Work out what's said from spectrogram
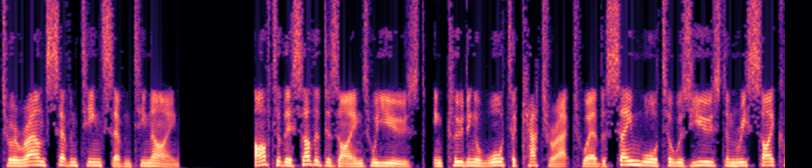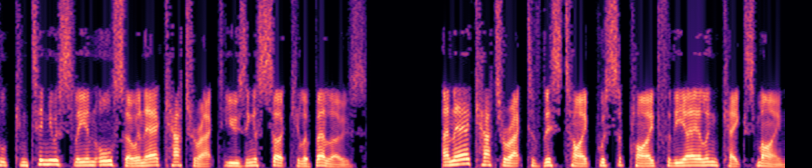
to around 1779. After this other designs were used, including a water cataract where the same water was used and recycled continuously and also an air cataract using a circular bellows. An air cataract of this type was supplied for the Ale and Cakes mine.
